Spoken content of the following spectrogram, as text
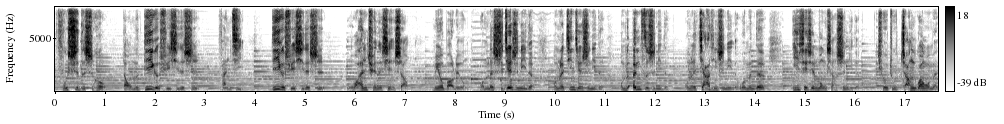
服侍的时候，让我们第一个学习的是反祭，第一个学习的是完全的献上，没有保留。我们的时间是你的，我们的金钱是你的，我们的恩赐是你的，我们的家庭是你的，我们的一切些梦想是你的。求主掌管我们，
